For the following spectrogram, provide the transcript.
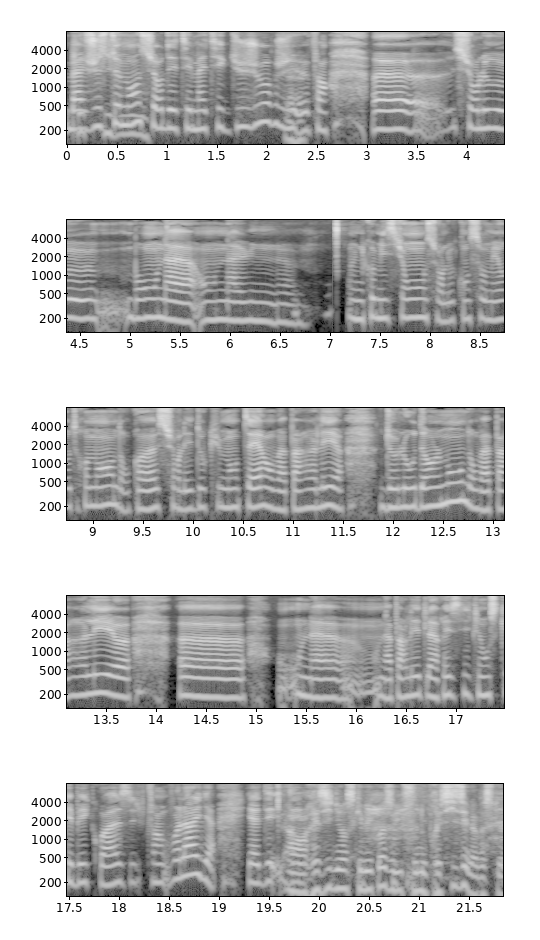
Bah justement sur des thématiques du jour, Ah. enfin euh, sur le bon on a on a une une commission sur le consommer autrement donc euh, sur les documentaires on va parler euh, de l'eau dans le monde on va parler euh, on a on a parlé de la résilience québécoise enfin voilà il y a il y a des, des- Alors, résilience québécoise, il faut nous préciser là parce que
